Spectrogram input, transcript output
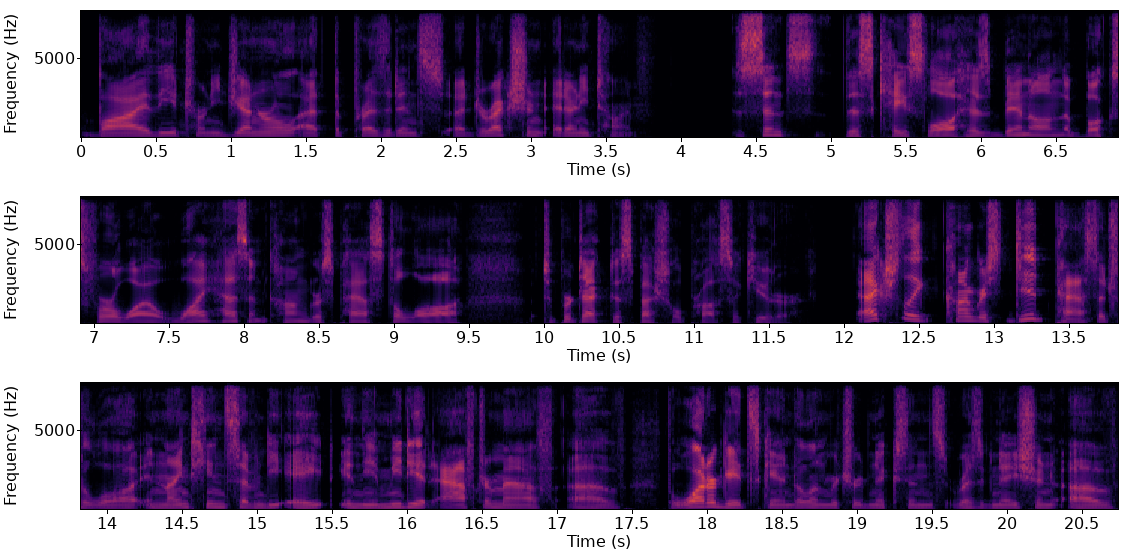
by the Attorney General at the President's uh, direction at any time. Since this case law has been on the books for a while, why hasn't Congress passed a law to protect a special prosecutor? Actually, Congress did pass such a law in 1978 in the immediate aftermath of the Watergate scandal and Richard Nixon's resignation of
